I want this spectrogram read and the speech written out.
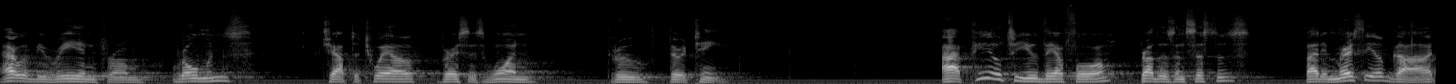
I will be reading from Romans chapter 12, verses 1 through 13. I appeal to you, therefore, brothers and sisters, by the mercy of God,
